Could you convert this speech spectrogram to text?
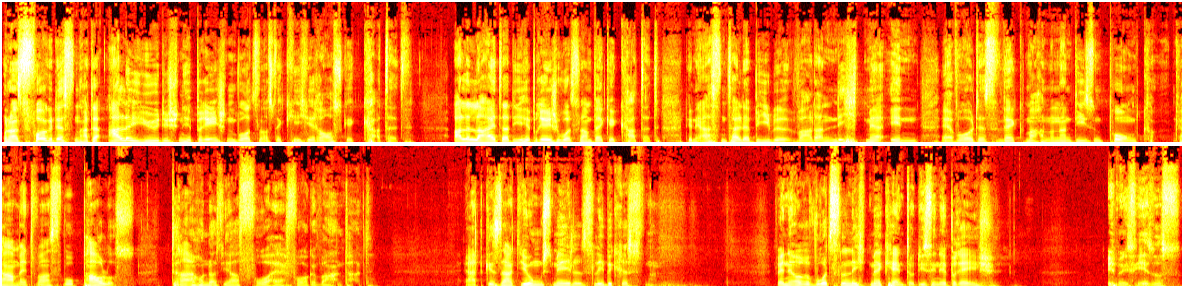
Und als Folge dessen hat er alle jüdischen, hebräischen Wurzeln aus der Kirche rausgekattet. Alle Leiter, die hebräische Wurzeln haben, weggekattet. Den ersten Teil der Bibel war dann nicht mehr in. Er wollte es wegmachen. Und an diesem Punkt kam etwas, wo Paulus 300 Jahre vorher vorgewarnt hat. Er hat gesagt, Jungs, Mädels, liebe Christen, wenn ihr eure Wurzeln nicht mehr kennt, und die sind hebräisch, übrigens Jesus,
